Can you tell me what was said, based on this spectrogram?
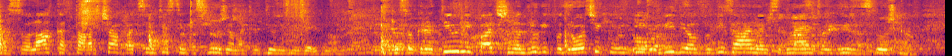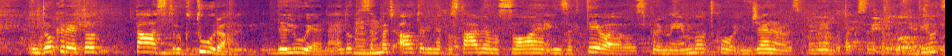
In so lahka tarča pač vsem tistim, ki služijo na kreativnih ljudeh. No. Ki so kreativni pač na drugih področjih in jih vidijo v vizualnem segmentu vir zaslužka. In dokler je to ta struktura, deluje. Ne? Dokaj uh -huh. se mhm. pač avtori ne postavijo na svoje in zahtevajo spremembo, tako in general spremembo, tako se reče kreativc,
